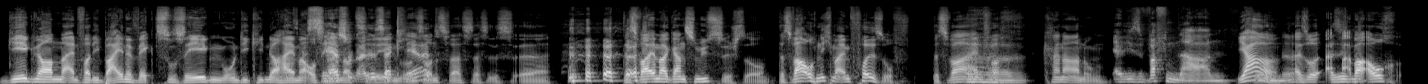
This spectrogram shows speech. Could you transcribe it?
Gegnern einfach die Beine wegzusägen und die Kinderheime auseinanderzulegen ja und sonst was. Das ist, äh, das war immer ganz mystisch so. Das war auch nicht mal im Vollsuff. Das war einfach, äh, keine Ahnung. Ja, diese Waffennahen. Ja, so, ne? also, also, aber auch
